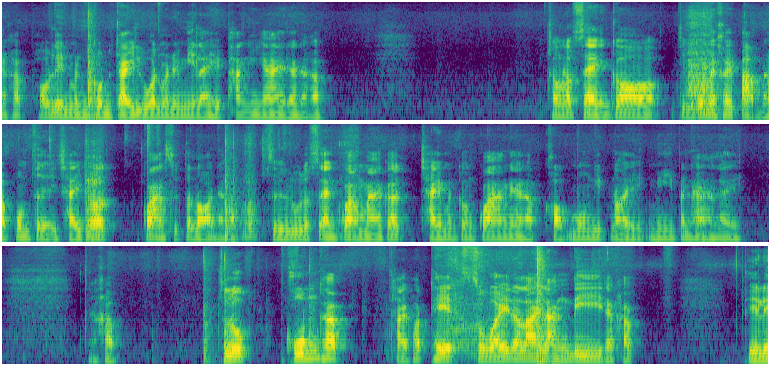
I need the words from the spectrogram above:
นะครับ เพราะเลนส์มันกลไกล้วนมันไม่มีอะไรให้พังง่ายๆแล้วนะครับ ช่องรับแสงก็จริงก็ไม่ค่อยปรับนะครับ ผมส่วนใหญ่ใช้ก็กว้างสุดตลอดนะครับ ซื้อรูรับแสงกว้างมาก็ใช้มันกว้างๆเนี่ยครับ ขอบม่วงนิดหน่อยไม่มีปัญหาอะไรนะครับ สรุปคุ้มครับ ถ่ายพอร์เทรตสวยละลายหลังดีนะครับ เทเล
